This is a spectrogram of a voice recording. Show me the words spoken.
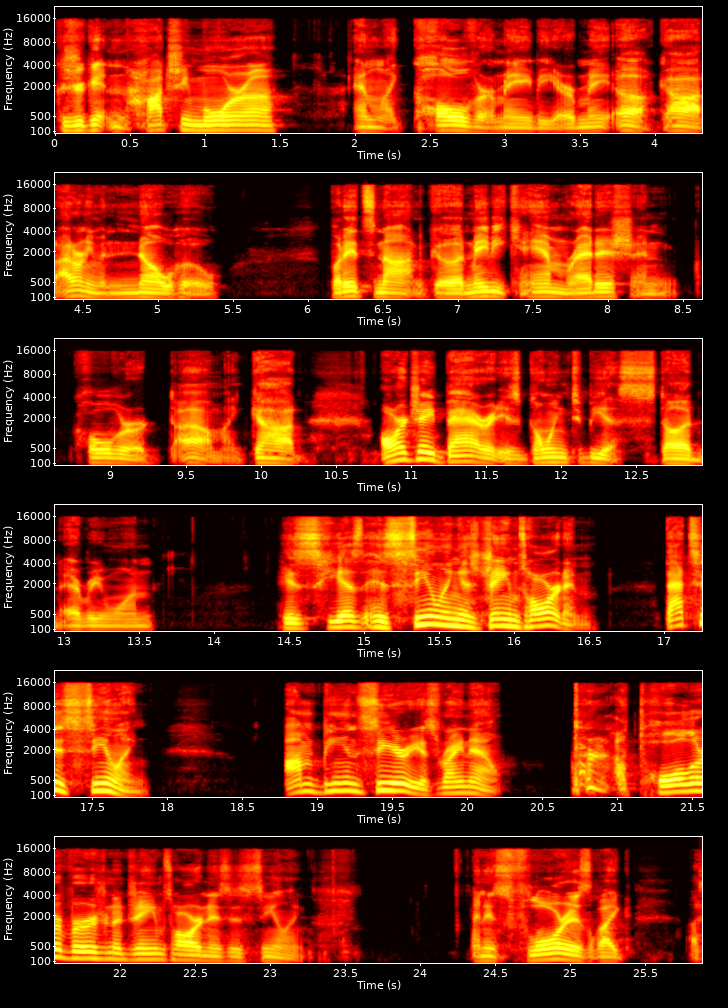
Because you're getting Hachimura and like Culver, maybe, or may oh God, I don't even know who. But it's not good. Maybe Cam Reddish and Culver. Oh my God. RJ Barrett is going to be a stud, everyone. His he has his ceiling is James Harden. That's his ceiling. I'm being serious right now. a taller version of James Harden is his ceiling. And his floor is like a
